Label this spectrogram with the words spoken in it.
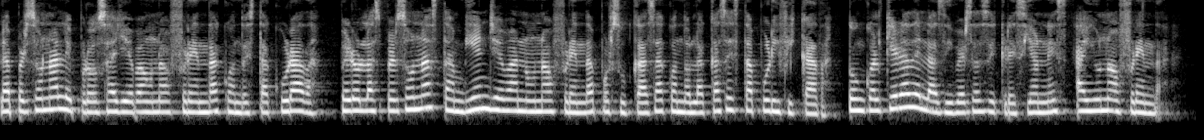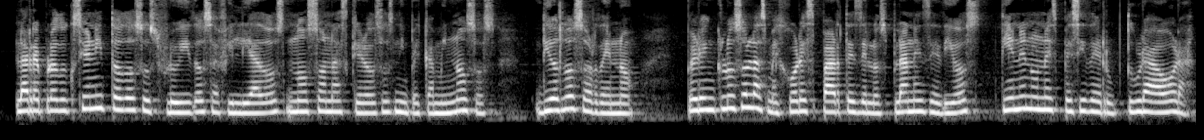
La persona leprosa lleva una ofrenda cuando está curada, pero las personas también llevan una ofrenda por su casa cuando la casa está purificada. Con cualquiera de las diversas secreciones hay una ofrenda. La reproducción y todos sus fluidos afiliados no son asquerosos ni pecaminosos, Dios los ordenó, pero incluso las mejores partes de los planes de Dios tienen una especie de ruptura ahora.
